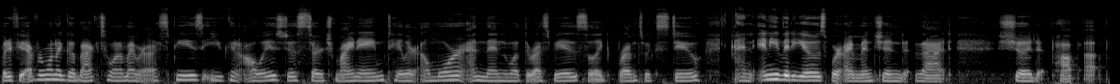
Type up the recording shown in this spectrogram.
But if you ever want to go back to one of my recipes, you can always just search my name, Taylor Elmore, and then what the recipe is. So like Brunswick stew and any videos where I mentioned that should pop up.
